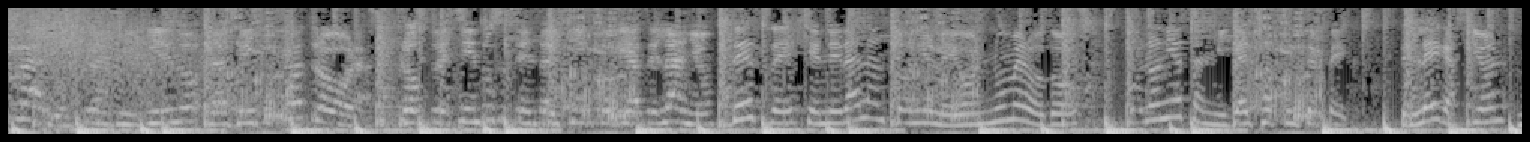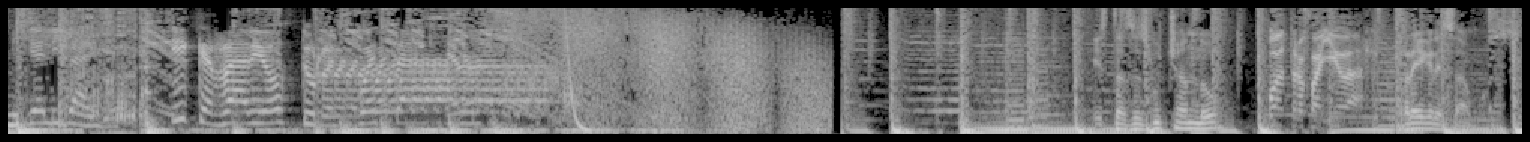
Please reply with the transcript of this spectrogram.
Radio, transmitiendo las 24 horas, los 365 días del año, desde General Antonio Miguel Hidalgo. Ike Radio, tu respuesta en la Estás escuchando Cuatro para llevar. Regresamos.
